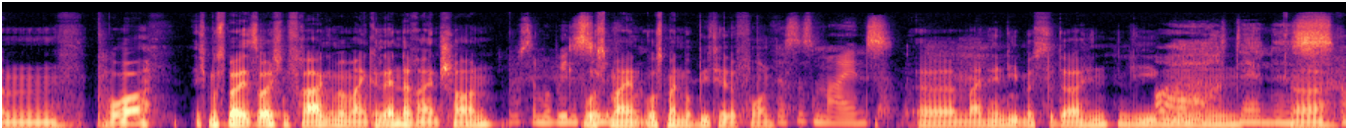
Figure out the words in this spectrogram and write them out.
Ähm, boah, ich muss bei solchen Fragen immer meinen Kalender reinschauen. Wo ist mobiles Wo ist mein, wo ist mein Mobiltelefon? Das ist meins. Äh, mein Handy müsste da hinten liegen. Oh, Dennis. Oh,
